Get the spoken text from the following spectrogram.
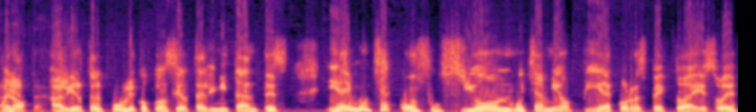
bueno, abierto al público con ciertas limitantes y hay mucha confusión, mucha miopía con respecto a eso, ¿eh?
